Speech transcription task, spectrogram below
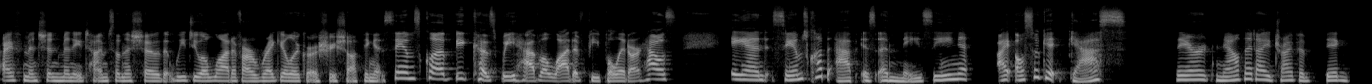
I've mentioned many times on the show that we do a lot of our regular grocery shopping at Sam's Club because we have a lot of people at our house. And Sam's Club app is amazing. I also get gas there now that I drive a big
